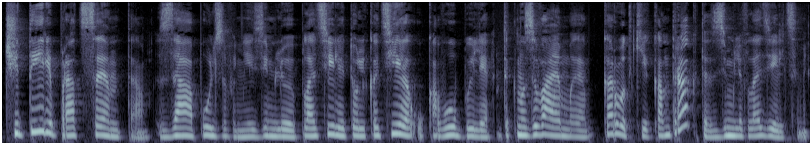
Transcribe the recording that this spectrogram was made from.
4% за пользование землей платили только те, у кого были так называемые короткие контракты с землевладельцами,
